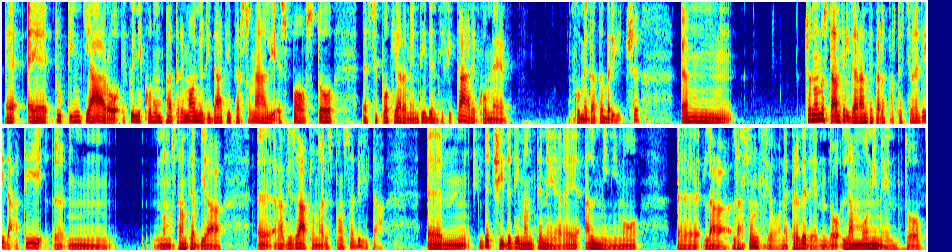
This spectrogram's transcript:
è, è tutto in chiaro e quindi con un patrimonio di dati personali esposto eh, si può chiaramente identificare come, come data breach. Um, cioè, nonostante il garante per la protezione dei dati, eh, nonostante abbia eh, ravvisato una responsabilità, ehm, decide di mantenere al minimo eh, la, la, sanzione prevedendo l'ammonimento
